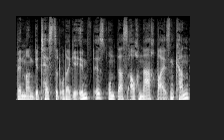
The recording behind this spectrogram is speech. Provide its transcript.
wenn man getestet oder geimpft ist und das auch nachweisen kann.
